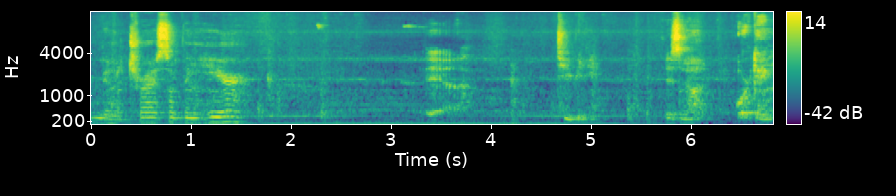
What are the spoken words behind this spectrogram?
I'm gonna try something here. Yeah. TV is not working.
